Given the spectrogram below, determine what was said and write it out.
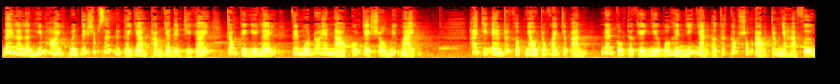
Đây là lần hiếm hoi Minh Tuyết sắp xếp được thời gian thăm gia đình chị gái trong kỳ nghỉ lễ vì mùa Noel nào cũng chạy show miết mại. Hai chị em rất hợp nhau trong khoản chụp ảnh nên cùng thực hiện nhiều bộ hình nhí nhảnh ở các góc sống ảo trong nhà Hà Phương.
